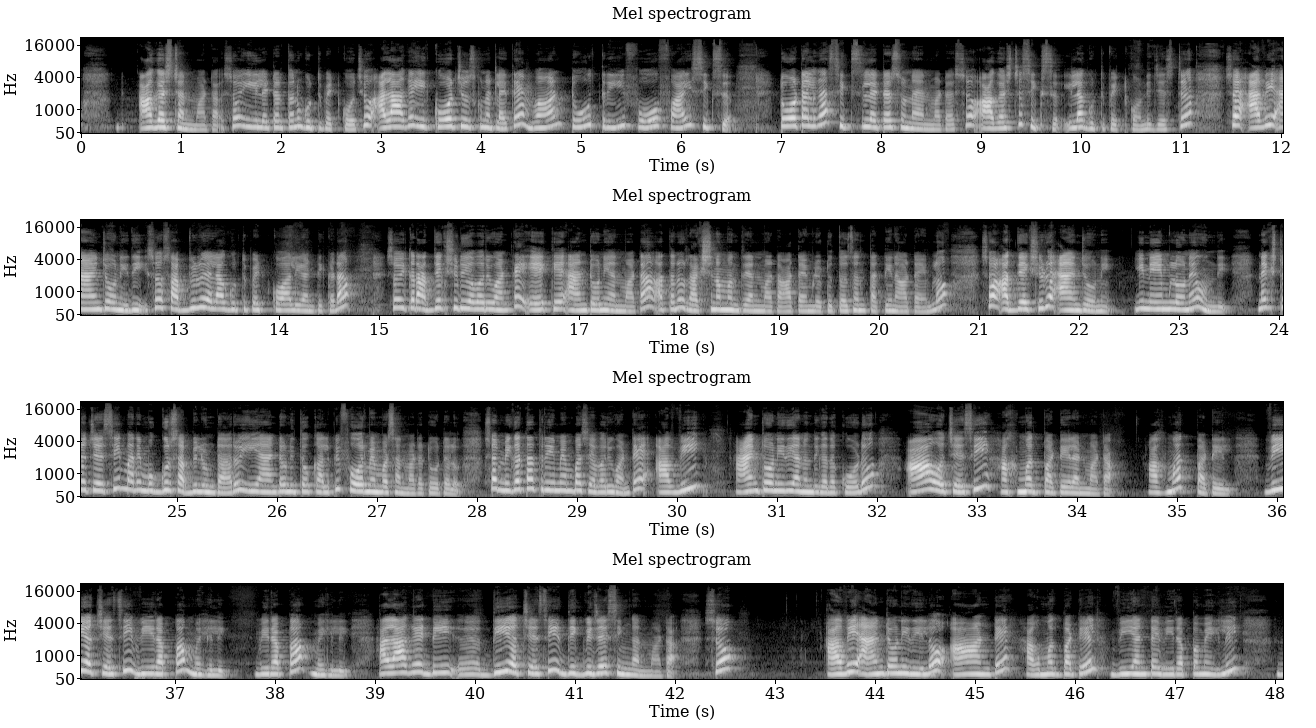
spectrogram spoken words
ఆగస్ట్ అనమాట సో ఈ లెటర్తో గుర్తుపెట్టుకోవచ్చు. అలాగే ఈ కోడ్ చూసుకున్నట్లయితే one two three four five six. టోటల్గా సిక్స్ లెటర్స్ ఉన్నాయన్నమాట. సో ఆగస్ట్ సిక్స్ ఇలా గుర్తుపెట్టుకోండి జస్ట్. సో అవి యాంటోనీది సో సభ్యుడు ఎలా గుర్తుపెట్టుకోవాలి అంటే ఇక్కడ సో ఇక్కడ అధ్యక్షుడు ఎవరు అంటే ఏకే యాంటోనీ అనమాట అతను రక్షణ మంత్రి అనమాట ఆ టైంలో టూ థౌజండ్ థర్టీన్ ఆ టైంలో. సో అధ్యక్షుడు యాంటోనీ ఈ నేమ్లోనే ఉంది. నెక్స్ట్ వచ్చేసి మరి ముగ్గురు సభ్యులు ఉంటారు. ఈ యాంటోనీతో కలిపి ఫోర్ మెంబర్స్ అనమాట టోటల్. సో మిగతా త్రీ మెంబర్స్ ఎవరు అంటే అవి యాంటోనీది అని ఉంది కదా కోడ్. ఆ వచ్చేసి అహ్మద్ పటేల్ అనమాట అహ్మద్ పటేల్. వి వచ్చేసి వీరప్ప మెహిలి. వీరప్ప మెహిలి. అలాగే డి ది వచ్చేసి దిగ్విజయ్ సింగ్ అనమాట సో అవి యాంటోనీదిలో ఆ అంటే అహ్మద్ పటేల్ వి అంటే వీరప్ప మెహిలి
